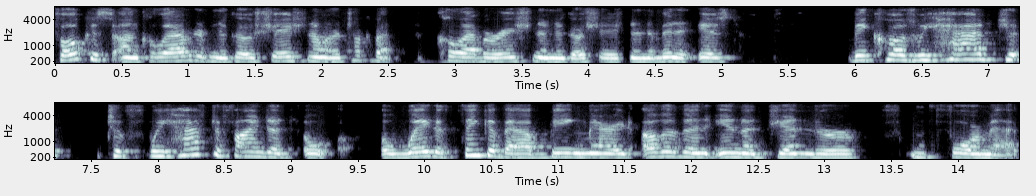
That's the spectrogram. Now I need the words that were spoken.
focused on collaborative negotiation, I want to talk about collaboration and negotiation in a minute, is because we had to, to we have to find a, a, a way to think about being married other than in a gender format,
